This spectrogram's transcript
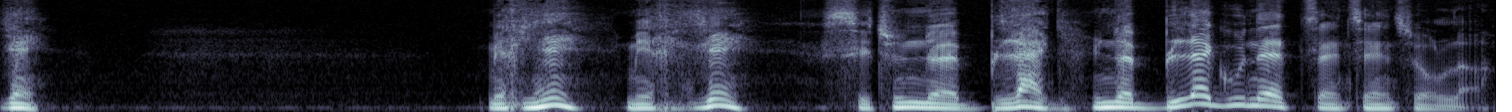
rien. Mais rien, mais rien. C'est une blague, une blagounette, cette ceinture-là.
